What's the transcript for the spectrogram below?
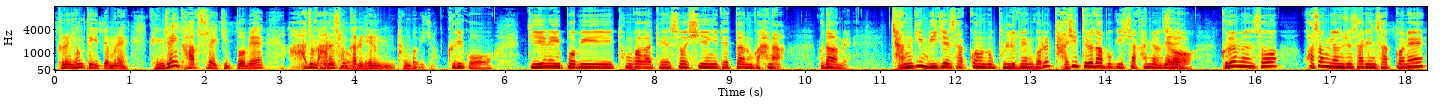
그런 형태이기 때문에 굉장히 과학수사의 기법에 아주 그렇죠. 많은 성과를 내는 방법이죠. 그리고 DNA법이 통과가 돼서 시행이 됐다는 거 하나. 그 다음에 장기 미제 사건으로 분류된 거를 다시 들여다보기 시작하면서 네네. 그러면서 화성 연쇄 살인 사건의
